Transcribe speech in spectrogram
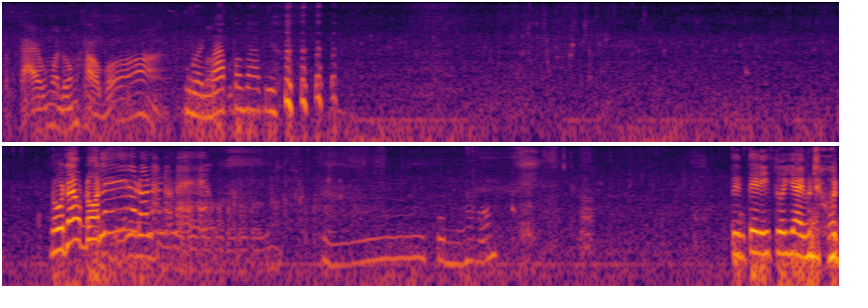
ปากกายผมมาลงเข่าบ่เหมือนบับบับบับอยู่ โดดแล้วโดดแล้วโดดแล้วโดดแล้วอืมปุ่มนี้ครับผม ตื่นเต้นไอตัวใหญ่มันโดด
